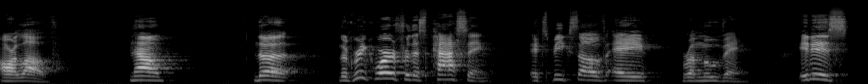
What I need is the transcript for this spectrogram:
our love. Now, the, the Greek word for this passing, it speaks of a removing. It is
